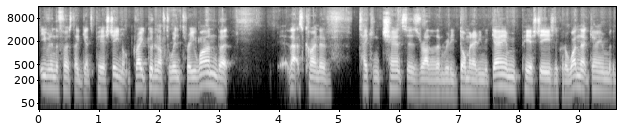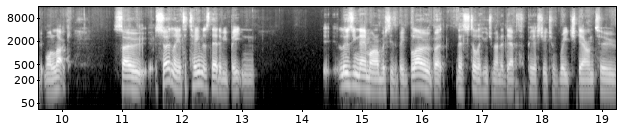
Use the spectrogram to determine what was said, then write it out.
even in the first leg against PSG, not great, good enough to win three-one, but that's kind of taking chances rather than really dominating the game. PSG easily could have won that game with a bit more luck. So certainly, it's a team that's there to be beaten. Losing Neymar obviously is a big blow, but there's still a huge amount of depth for PSG to reach down to.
